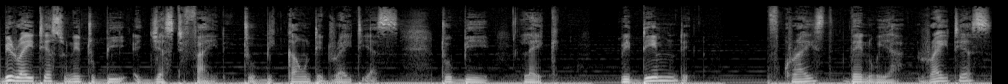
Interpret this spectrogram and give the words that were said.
be righteous. We need to be justified, to be counted righteous, to be like redeemed of Christ. Then we are righteous,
